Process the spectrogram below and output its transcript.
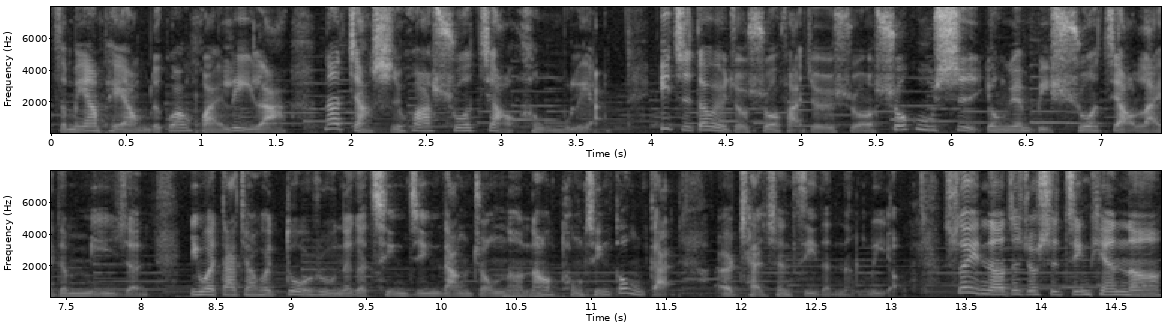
怎么样培养我们的关怀力啦。那讲实话，说教很无聊，一直都有一种说法，就是说说故事永远比说教来的迷人，因为大家会堕入那个情境当中呢，然后同情共感而产生自己的能力哦。所以呢，这就是今天呢，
